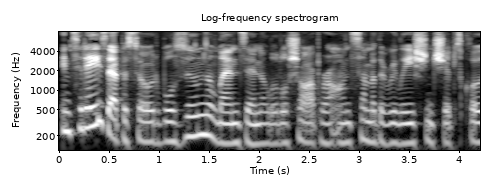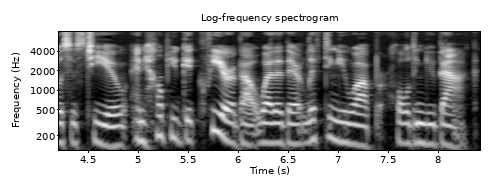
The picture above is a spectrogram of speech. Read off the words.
In today's episode, we'll zoom the lens in a little sharper on some of the relationships closest to you and help you get clear about whether they're lifting you up or holding you back.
